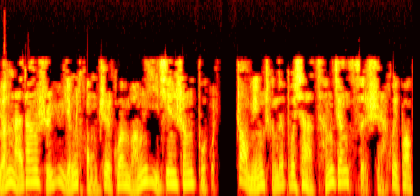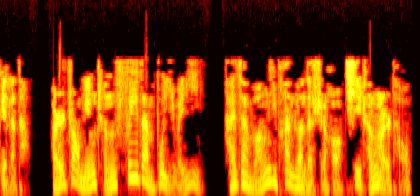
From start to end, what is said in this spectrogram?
原来当时御营统治官王毅心生不轨，赵明诚的部下曾将此事汇报给了他，而赵明诚非但不以为意，还在王毅叛乱的时候弃城而逃。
